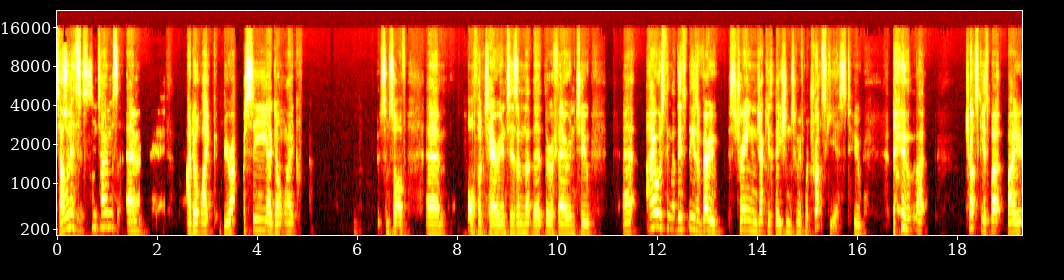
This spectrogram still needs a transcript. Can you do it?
Stalinist sometimes. Um, yeah. I don't like bureaucracy. I don't like some sort of um, authoritarianism that they're, they're referring to. Uh, I always think that this, these are very strange accusations coming from a Trotskyist who, like, Trotskyist, but by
